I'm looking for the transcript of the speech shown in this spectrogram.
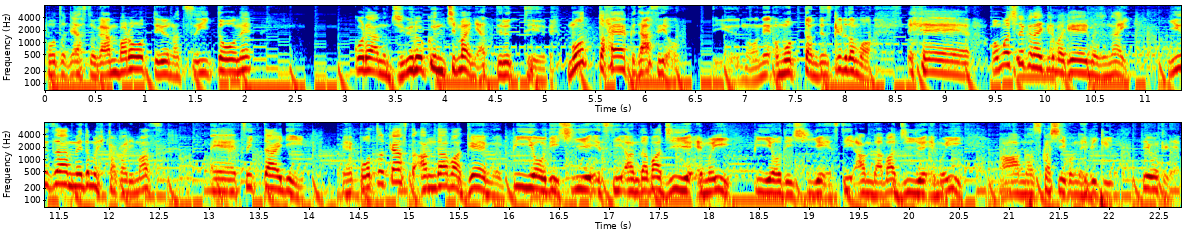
ポッドキャスト頑張ろうっていうようなツイートをねこれあの16日前にやってるっていうもっと早く出せよっていうのをね思ったんですけれども、えー面白くなければゲームじゃないユーザー名でも引っかかります、えー、TwitterID えー、ポッドキャストアンダーバーゲーム PODCAST アンダーバー GAME PODCAST アンダーバー GAME あー懐かしいこの響き。というわけで、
